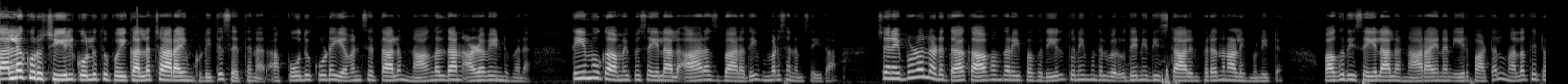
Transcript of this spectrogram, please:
கள்ளக்குறிச்சியில் கொளுத்து போய் கள்ளச்சாராயம் குடித்து செத்தனர். அப்போது கூட எவன் செத்தாலும் நாங்கள்தான் அழ வேண்டும் என திமுக அமைப்பு செயலாளர் ஆர் எஸ் பாரதி விமர்சனம் செய்தார். சென்னை புழல் அடுத்த காவங்கரை பகுதியில் துணை முதல்வர் உதயநிதி ஸ்டாலின் பிறந்தநாளை முன்னிட்டு பகுதி செயலாளர் நாராயணன் ஏற்பாட்டில் நலத்திட்ட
